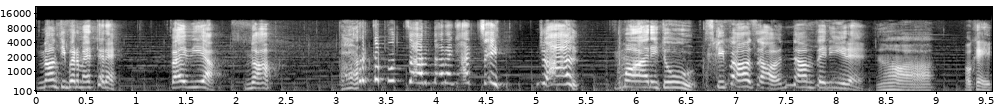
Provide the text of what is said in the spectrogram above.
Non ti permettere! Vai via! No! Porca puzzarda ragazzi! Già! Muori tu Schifoso! Non venire! No Ok,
